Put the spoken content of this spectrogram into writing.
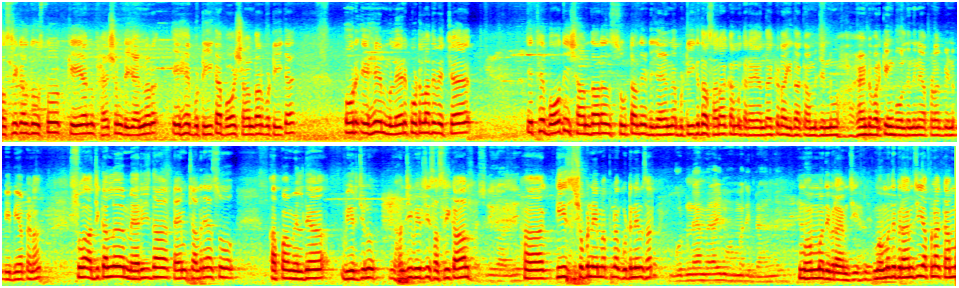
ਸਤਿ ਸ੍ਰੀ ਅਕਾਲ ਦੋਸਤੋ ਕੇਐਨ ਫੈਸ਼ਨ ਡਿਜ਼ਾਈਨਰ, ਇਹ ਬੁਟੀਕ ਹੈ, ਬਹੁਤ ਸ਼ਾਨਦਾਰ ਬੁਟੀਕ ਹੈ ਔਰ ਇਹ ਮਲੇਰਕੋਟਲਾ ਦੇ ਵਿੱਚ ਹੈ। ਇੱਥੇ ਬਹੁਤ ਹੀ ਸ਼ਾਨਦਾਰ ਸੂਟਾਂ ਦੇ ਡਿਜ਼ਾਈਨ ਬੁਟੀਕ ਦਾ ਸਾਰਾ ਕੰਮ ਕਰਿਆ ਜਾਂਦਾ ਕਢਾਈ ਦਾ ਕੰਮ, ਜਿਹਨੂੰ ਹੈਂਡ ਵਰਕਿੰਗ ਬੋਲ ਦਿੰਦੇ ਨੇ ਆਪਣਾ ਪਿੰਡ ਬੀਬੀਆਂ ਭੈਣਾਂ। ਸੋ ਅੱਜ ਕੱਲ ਮੈਰਿਜ ਦਾ ਟਾਈਮ ਚੱਲ ਰਿਹਾ, ਸੋ ਆਪਾਂ ਮਿਲਦੇ ਹਾਂ ਵੀਰ ਜੀ ਨੂੰ। ਹਾਂਜੀ ਵੀਰ ਜੀ ਸਤਿ ਸ੍ਰੀ ਅਕਾਲ। ਸਤਿ ਸ਼੍ਰੀ ਅਕਾਲ ਜੀ। ਹਾਂ ਕੀ ਸ਼ੁਭ ਨੇਮ ਆਪਣਾ good name sir? Good name ਮੇਰਾ ਜੀ ਮੁਹੰਮਦ ਇਬਰਾਹਿਮ ਹੈ ਜੀ। ਮੁਹੰਮਦ ਇਬਰਾਹਿਮ ਜੀ ਹਾਂਜੀ। ਮੁਹੰਮਦ ਇਬਰਾਹਿਮ ਜੀ ਆਪਣਾ ਕੰਮ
